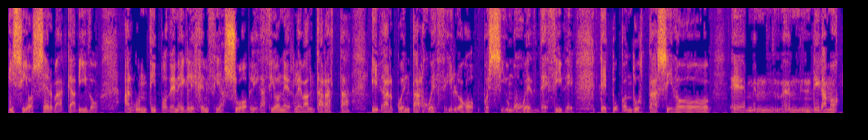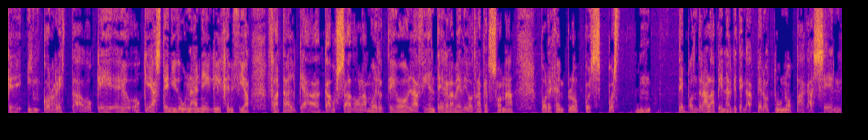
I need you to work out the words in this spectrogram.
y si observa que ha habido algún tipo de negligencia, su obligación es levantar acta y dar cuenta al juez. Y luego, pues si un juez decide que tu conducta ha sido, eh, digamos que incorrecta o que, eh, o que has tenido una negligencia fatal que ha causado la muerte o el accidente grave de otra persona, por ejemplo, pues, pues te pondrá la pena que tengas, pero tú no pagas en,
